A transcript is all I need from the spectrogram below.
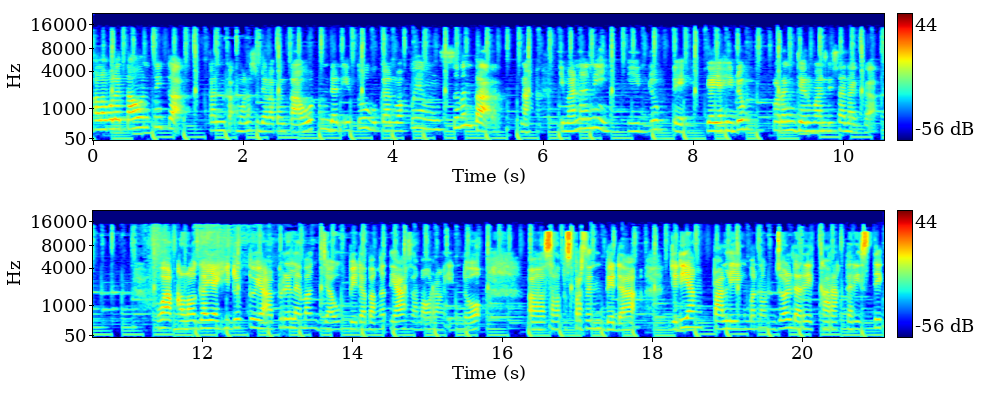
Kalau boleh tahu nih kak, kan kak Mona sudah 8 tahun dan itu bukan waktu yang sebentar. Nah, gimana nih hidup, eh gaya hidup orang Jerman di sana kak? Wah, kalau gaya hidup tuh ya April emang jauh beda banget ya sama orang Indo uh, eh, 100% beda. Jadi yang paling menonjol dari karakteristik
